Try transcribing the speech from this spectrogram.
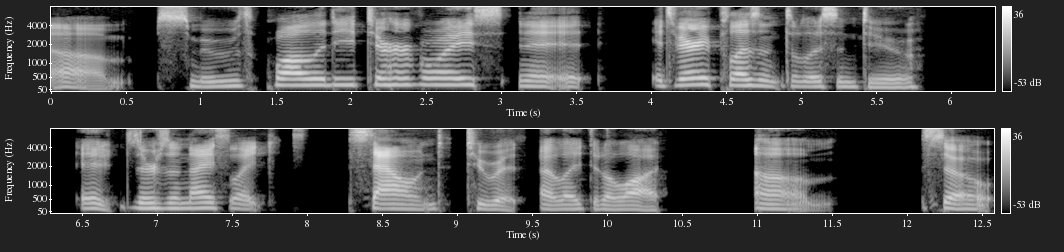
um smooth quality to her voice and it, it it's very pleasant to listen to. It there's a nice like sound to it. I liked it a lot. Um so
